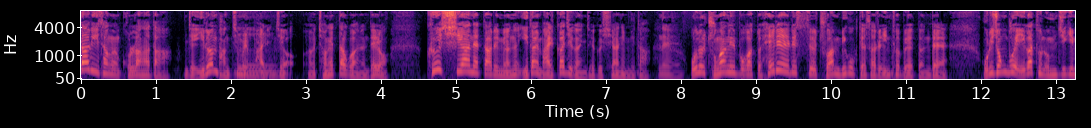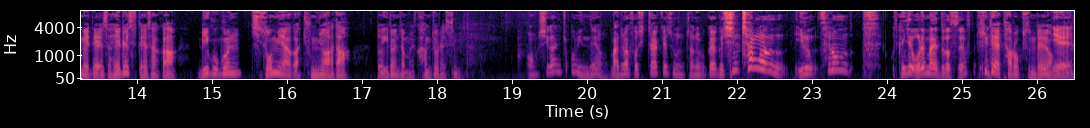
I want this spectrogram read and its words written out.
달 이상은 곤란하다. 이제 이런 방침을 음. 발, 이제 어, 정했다고 하는데요. 그 시한에 따르면은 이달 말까지가 이제 그 시한입니다. 네. 오늘 중앙일보가 또 해리 해리스 주한 미국 대사를 인터뷰했던데 우리 정부의 이 같은 움직임에 대해서 해리스 대사가 미국은 지소미아가 중요하다. 또 이런 점을 강조를 했습니다. 어, 시간이 조금 있네요. 마지막 소식 짧게 좀 전해볼까요? 그 신창원 이름 새로운 굉장히 오랜만에 들었어요. 희대 탈옥수인데요. 예.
